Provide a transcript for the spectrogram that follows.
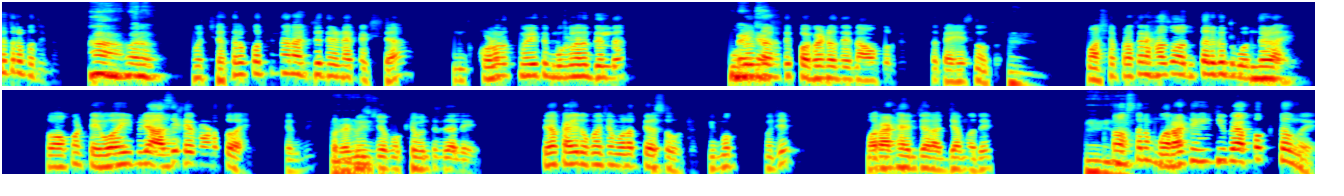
छत्रपतींना. हा बरोबर. मग छत्रपतींना राज्य देण्यापेक्षा कोणाला म्हणजे ते मुघलांना दिलं? पपेट होते नावापुरते तसं काहीच नव्हतं. मग अशा प्रकारे हा जो अंतर्गत गोंधळ आहे तो आपण तेव्हाही म्हणजे आजही काही म्हणतो आहे अगदी फडणवीस. जेव्हा मुख्यमंत्री झाले तेव्हा काही लोकांच्या मनात ते असं होतं की मग म्हणजे मराठ्यांच्या राज्यामध्ये. तर असताना मराठी ही जी व्यापक टर्म आहे.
